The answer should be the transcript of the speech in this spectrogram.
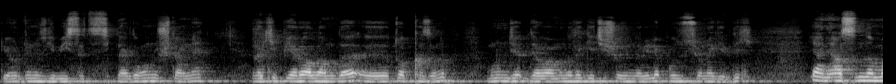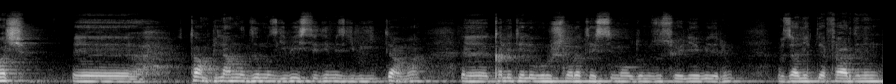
Gördüğünüz gibi istatistiklerde 13 tane rakip yarı alanda e, top kazanıp bunun devamında da geçiş oyunlarıyla pozisyona girdik. Yani aslında maç e, tam planladığımız gibi istediğimiz gibi gitti ama e, kaliteli vuruşlara teslim olduğumuzu söyleyebilirim. Özellikle Ferdi'nin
